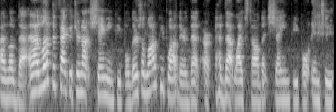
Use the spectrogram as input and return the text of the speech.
I love that. And I love the fact that you're not shaming people. There's a lot of people out there that are have that lifestyle that shame people into,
